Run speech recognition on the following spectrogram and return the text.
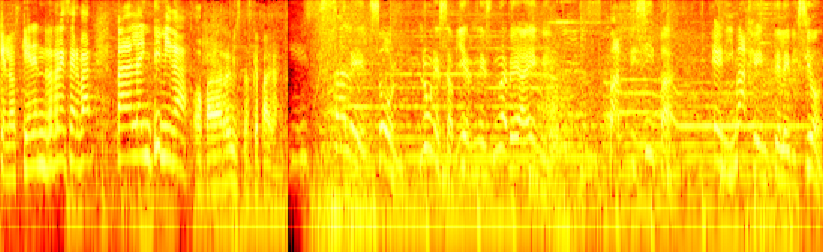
que los quieren reservar para la intimidad. O para las revistas que pagan. Sale el sol, lunes a viernes 9 a.m. Participa en Imagen Televisión.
